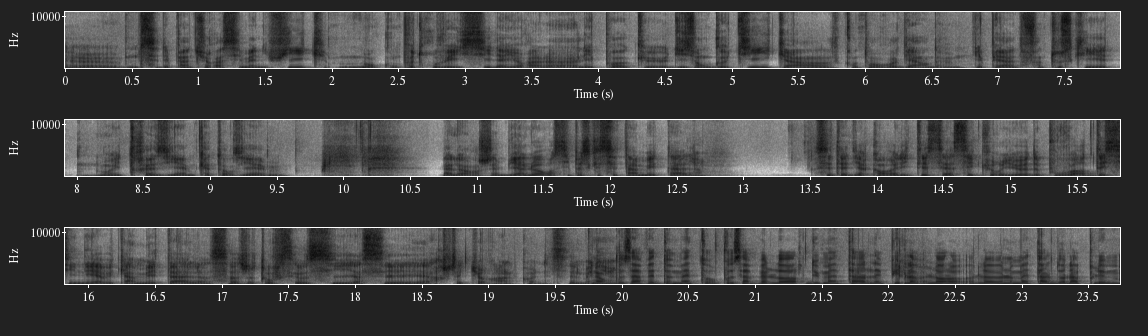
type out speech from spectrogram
euh, c'est des peintures assez magnifiques, bon, qu'on peut trouver ici d'ailleurs à, l'époque, disons, gothique, hein, quand on regarde les périodes, enfin tout ce qui est oui, 13e, 14e. Alors j'aime bien l'or aussi parce que c'est un métal. C'est-à-dire qu'en réalité, c'est assez curieux de pouvoir dessiner avec un métal. Ça, je trouve, c'est aussi assez architectural, quoi. Donc vous avez deux métaux, vous avez l'or du métal et puis le, l'or- le- le métal de la plume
